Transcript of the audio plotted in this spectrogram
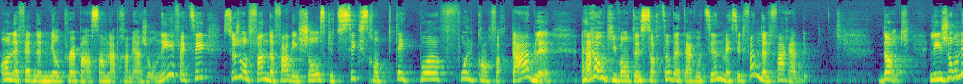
On a fait notre meal prep ensemble la première journée. Fait que tu sais, c'est toujours le fun de faire des choses que tu sais qui seront peut-être pas full confortables hein, ou qui vont te sortir de ta routine, mais c'est le fun de le faire à deux. Donc, les journées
